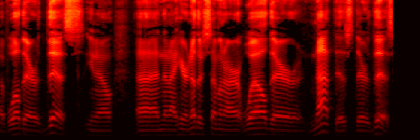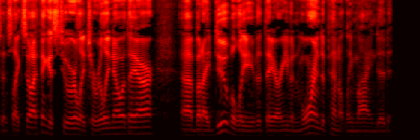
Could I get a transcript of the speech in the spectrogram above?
of well, they're this, you know, uh, and then I hear another seminar, well, they're not this, they're this. It's like so. I think it's too early to really know what they are, uh, but I do believe that they are even more independently minded.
